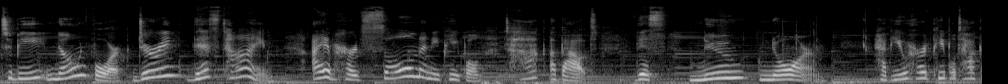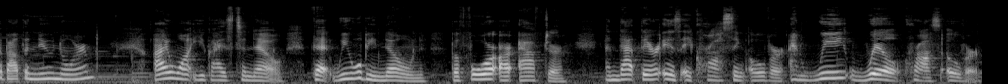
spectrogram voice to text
to be known for during this time? I have heard so many people talk about this new norm. Have you heard people talk about the new norm? I want you guys to know that we will be known before or after, and that there is a crossing over, and we will cross over.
